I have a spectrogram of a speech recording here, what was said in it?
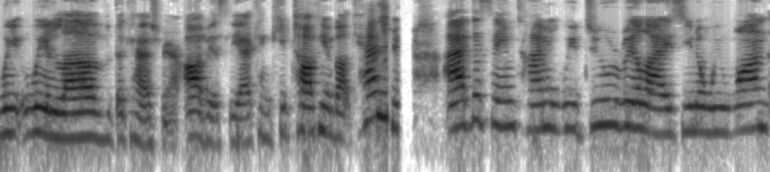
we we love the cashmere obviously. I can keep talking about cashmere. At the same time we do realize you know we want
